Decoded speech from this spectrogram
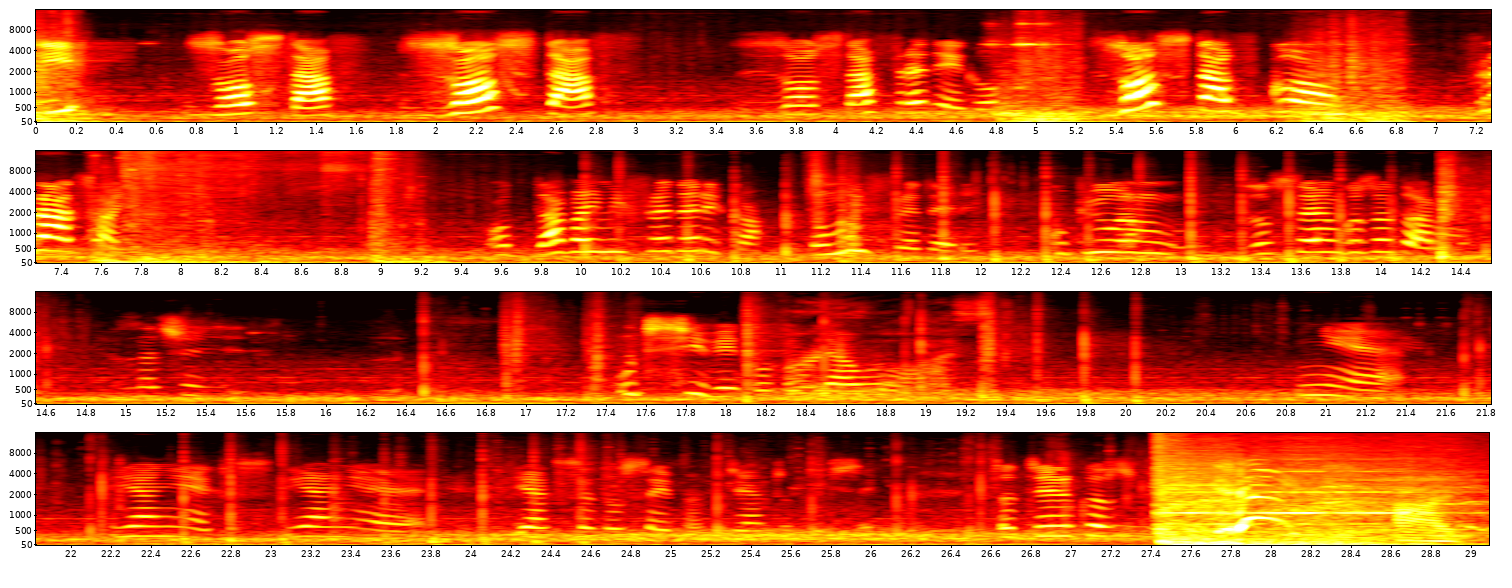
Freddy, zostaw, zostaw, zostaw Frediego. Zostaw go! Wracaj! Oddawaj mi Frederyka. To mój Frederyk. Kupiłem, dostałem go za darmo. Znaczy, uczciwie go lost? Nie, ja nie chcę, ja nie. Ja chcę do save'a, widziałem tu jakiś save. To tylko. I.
